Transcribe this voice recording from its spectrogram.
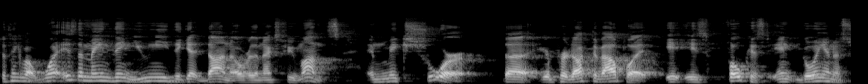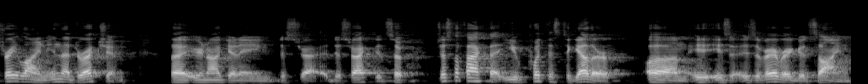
to think about what is the main thing you need to get done over the next few months and make sure that your productive output is focused in going in a straight line in that direction that you're not getting distra- distracted. So just the fact that you put this together um, is, is a very, very good sign.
